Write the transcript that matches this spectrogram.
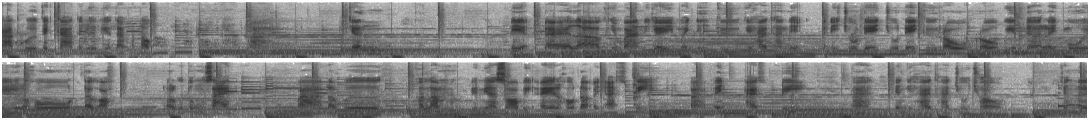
ការធ្វើកិច្ចការទៅលើវាតែប៉ុណ្ណោះបាទអញ្ចឹងនេះដែលខ្ញុំបាននិយាយមិញនេះគឺគេហៅថានេះនេះជួរដេកជួរដេកគឺរោរោមានលេខ1រហូតទៅអស់ដល់កន្ទង់សែនបាទដល់បើ column វាមានអក្សរពី A រហូតដល់ XSD បាទ XSD បាទអញ្ចឹងគេហៅថាជួឆអញ្ចឹងនៅ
